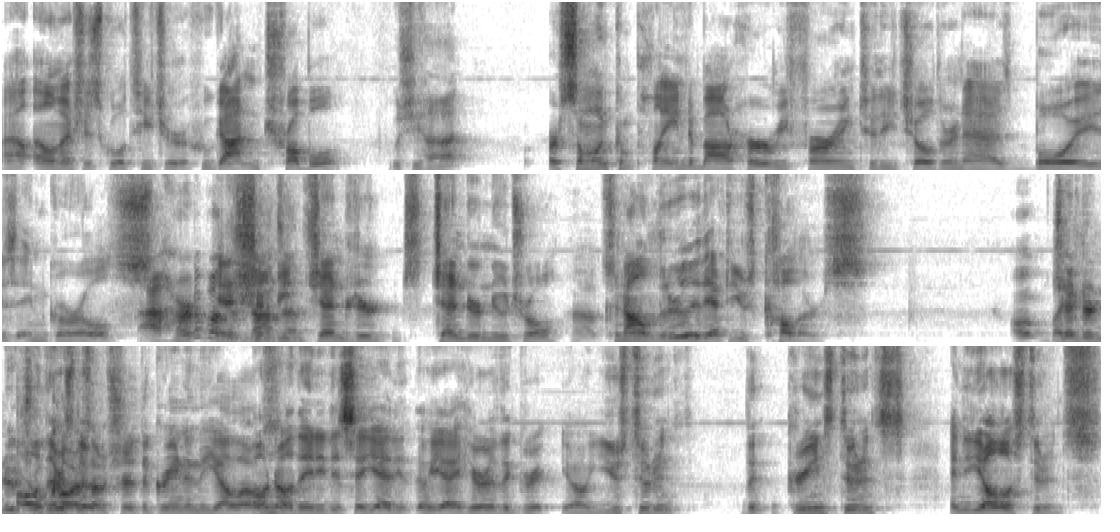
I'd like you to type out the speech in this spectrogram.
uh, elementary school teacher who got in trouble Was she hot? Or someone complained about her referring to the children as boys and girls. I heard about and it should nonsense. be gender gender neutral. Oh, so now literally they have to use colors. Oh, oh gender neutral oh, colors, the- I'm sure. The green and the yellows. Oh no, they need to say yeah, oh yeah. Here are the green, you know, you students, the green students and the yellow students.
